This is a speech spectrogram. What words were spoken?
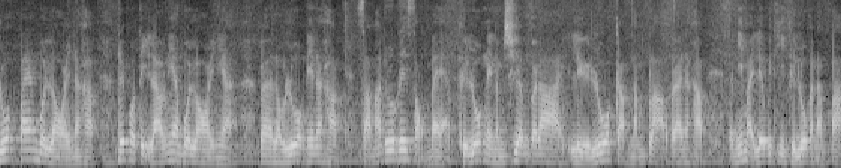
ลวกแป้งบนลอยนะครับ โดยปกติแล้วเนี่ยบนลอยเนี่ยเวลาเราลวกเนี่ยนะครับ สามารถลวกได้สองแบบ คือลวกในน้ำเชื่อมก็ได้ หรือลวกกับน้ำเปล่าก็ได้นะครับ แต่นี้หมายเลือกวิธีคือลวกกับน้ำเปล่า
